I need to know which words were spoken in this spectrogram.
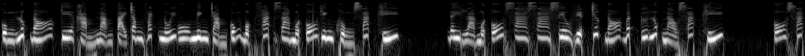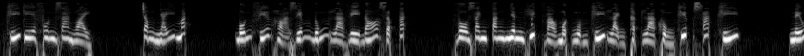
cùng lúc đó kia khảm nạm tại trong vách núi u minh tràm cũng bộc phát ra một cỗ kinh khủng sát khí. đây là một cỗ xa xa siêu việt trước đó bất cứ lúc nào sát khí cỗ sát khí kia phun ra ngoài. trong nháy mắt, bốn phía hỏa d i ễ m đúng là vì đó dập tắt. vô danh tăng nhân hít vào một ngụm khí lạnh thật là khủng khiếp sát khí. nếu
